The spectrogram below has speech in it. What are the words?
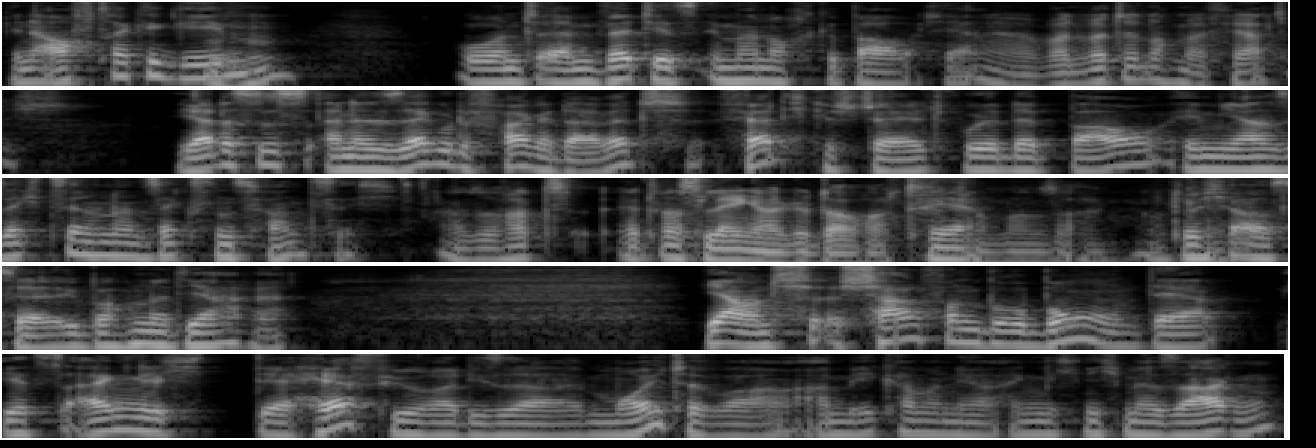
in Auftrag gegeben Mhm. und ähm, wird jetzt immer noch gebaut, ja. Ja, wann wird er nochmal fertig? Ja, das ist eine sehr gute Frage, David. Fertiggestellt wurde der Bau im Jahr 1626. Also hat etwas länger gedauert, Ja. kann man sagen. Okay. Durchaus, ja, über 100 Jahre. Ja, und Charles von Bourbon, der jetzt eigentlich der Heerführer dieser Meute war, Armee kann man ja eigentlich nicht mehr sagen,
